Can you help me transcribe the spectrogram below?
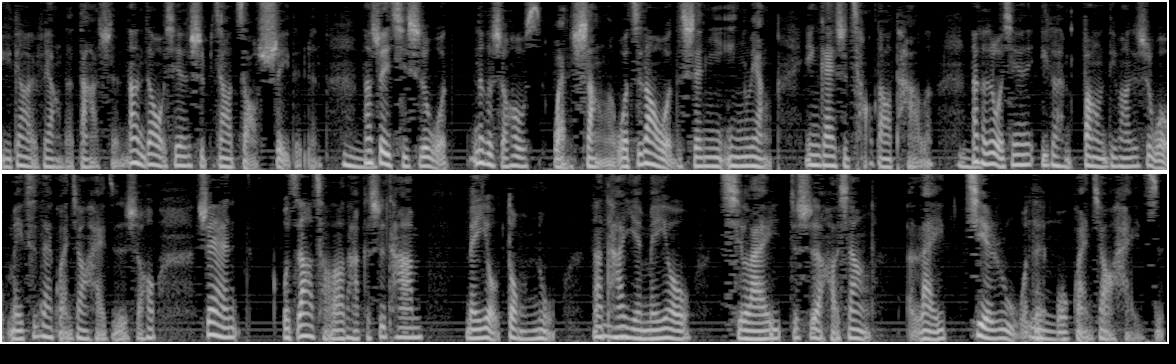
语调也非常的大声。那你知道我现在是比较早睡的人，嗯，那所以其实我那个时候是晚上了，我知道我的声音音量应该是吵到他了。嗯，那可是我现在一个很棒的地方，就是我每次在管教孩子的时候，虽然我知道吵到他，可是他没有动怒，那他也没有起来，就是好像来介入我的、嗯、我管教孩子，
